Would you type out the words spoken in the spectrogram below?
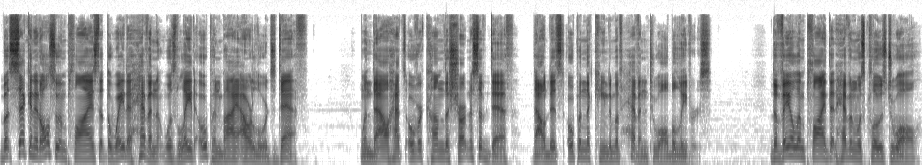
But second, it also implies that the way to heaven was laid open by our Lord's death. When thou hadst overcome the sharpness of death, thou didst open the kingdom of heaven to all believers. The veil implied that heaven was closed to all,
